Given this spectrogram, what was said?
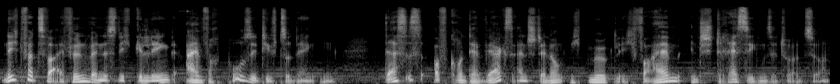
Nicht verzweifeln, wenn es nicht gelingt, einfach positiv zu denken. Das ist aufgrund der Werkseinstellung nicht möglich, vor allem in stressigen Situationen.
